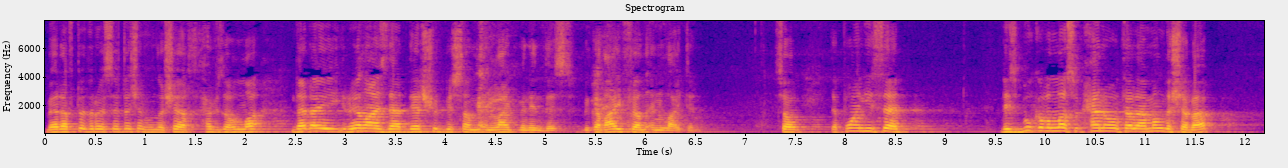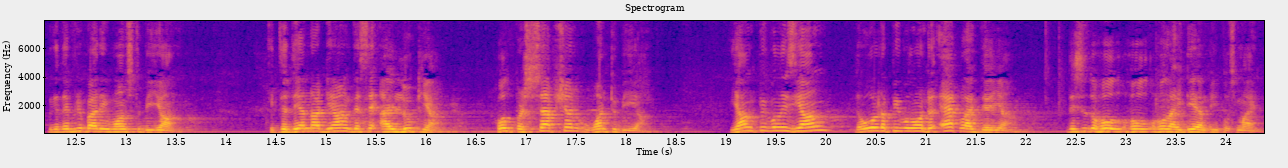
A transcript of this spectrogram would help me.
but after the recitation from the Shaykh, Hafizahullah, that I realized that there should be some enlightenment in this because I felt enlightened. So, the point he said, this book of Allah subhanahu wa ta'ala among the shabab, because everybody wants to be young. If they are not young, they say, I look young whole perception want to be young. Young people is young, the older people want to act like they're young. This is the whole, whole, whole idea in people's mind.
